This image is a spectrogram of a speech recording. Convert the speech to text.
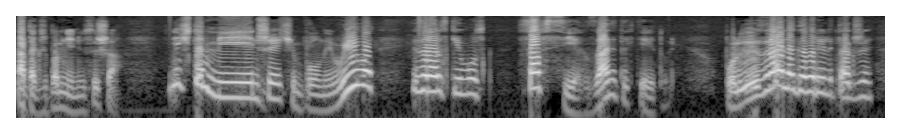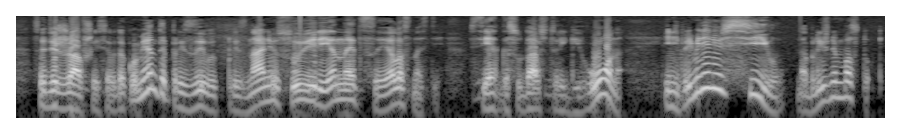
а также по мнению США, нечто меньшее, чем полный вывод израильских войск со всех занятых территорий. В пользу Израиля говорили также содержавшиеся в документы призывы к признанию суверенной целостности всех государств региона и неприменению силы на Ближнем Востоке.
